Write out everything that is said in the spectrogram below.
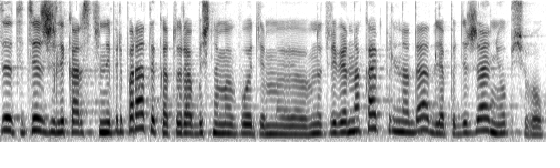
это те же лекарственные препараты, которые обычно мы вводим э, внутривенно-капельно, да, для поддержания общего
